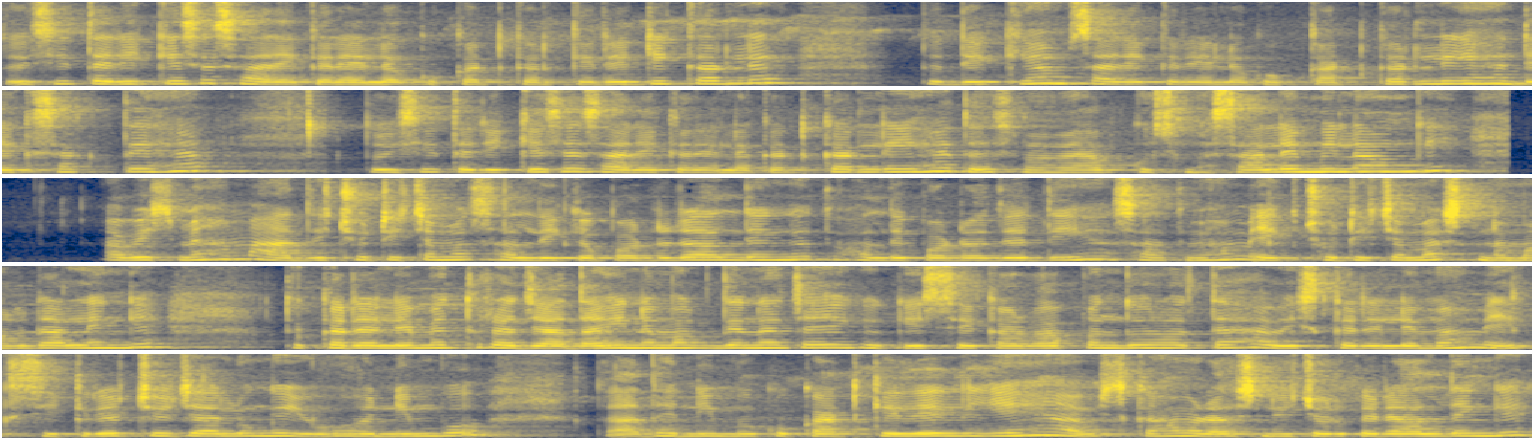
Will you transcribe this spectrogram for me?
तो इसी तरीके से सारे करेले को कट करके रेडी कर लें। तो देखिए, हम सारे करेले को कट कर लिए हैं, देख सकते हैं। तो इसी तरीके से सारे करेले कट कर लिए हैं। तो इसमें मैं आप कुछ मसाले मिलाऊँगी। अब इसमें हम आधी छोटी चम्मच हल्दी का पाउडर डाल देंगे। तो हल्दी पाउडर दे दिए हैं, साथ में हम एक छोटी चम्मच नमक डालेंगे तो करेले में थोड़ा ज़्यादा ही नमक देना चाहिए, क्योंकि इससे कड़वापन दूर होता है। अब इस करेले में हम एक सीक्रेट चीज़ डालूँगे, वो है नींबू। तो आधे नींबू को काट के ले लिए हैं। अब इसका हम रस निचोड़ के डाल देंगे।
